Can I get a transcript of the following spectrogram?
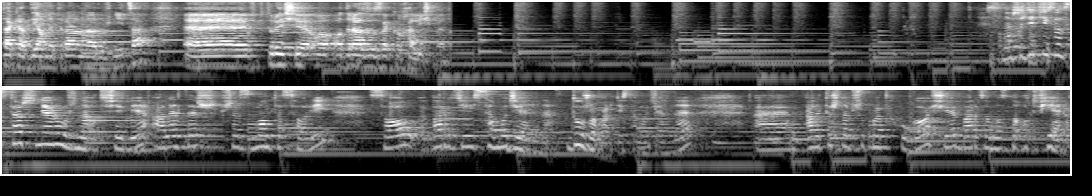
taka diametralna różnica, e, w której się od razu zakochaliśmy. Nasze dzieci są strasznie różne od siebie, ale też przez Montessori są bardziej samodzielne, dużo bardziej samodzielne, E, ale też na przykład Hugo się bardzo mocno otwiera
